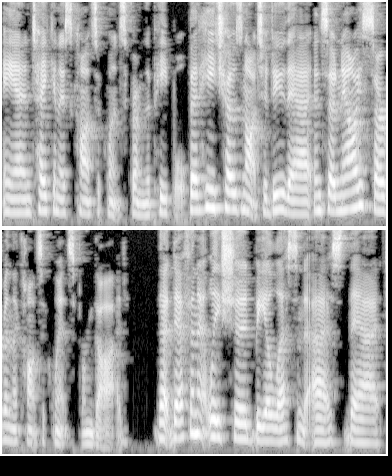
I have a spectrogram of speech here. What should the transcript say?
and taken his consequence from the people. But he chose not to do that. And so now he's serving the consequence from God. That definitely should be a lesson to us that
